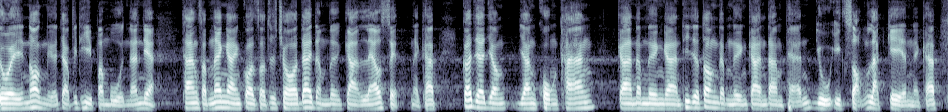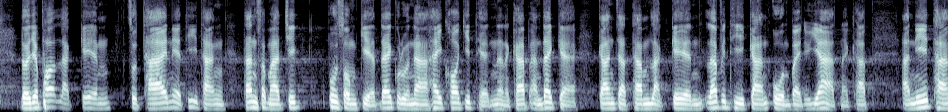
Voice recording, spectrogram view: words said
โดยนอกเหนือจากวิธีประมูลนั้นเนี่ยทางสำนักงานกสทช ได้ดำเนินการแล้วเสร็จนะครับ ก็จะยังยังคงค้างการดำเนินการที่จะต้องดำเนินการตามแผนอยู่อีก 2 หลักเกณฑ์นะครับ โดยเฉพาะหลักเกณฑ์สุดท้ายเนี่ยที่ทางท่านสมาชิกผู้ทรงเกียรติได้กรุณาให้ข้อคิดเห็นนะครับ อันได้แก่การจัดทำหลักเกณฑ์ และวิธีการโอนใบอนุญาตนะครับ อันนี้ทาง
